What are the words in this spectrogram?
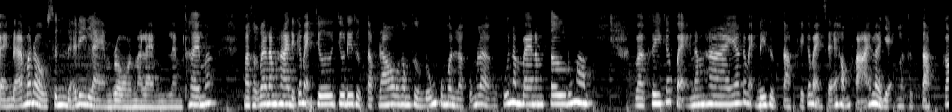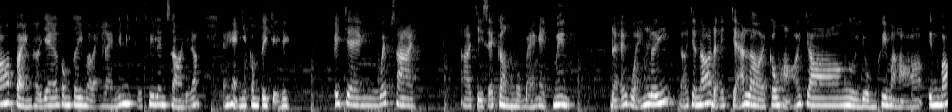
bạn đã bắt đầu xin để đi làm rồi mà làm làm thêm á. Mà thật ra năm 2 thì các bạn chưa chưa đi thực tập đâu thông thường đúng của mình là cũng là cuối năm 3 năm tư đúng không? Và khi các bạn năm 2 á, các bạn đi thực tập thì các bạn sẽ không phải là dạng là thực tập có toàn thời gian ở công ty mà bạn làm giống như kiểu freelancer vậy đó. Chẳng hạn như công ty chị đi cái trang website à, chị sẽ cần một bạn admin để quản lý, ở trên đó để trả lời câu hỏi cho người dùng khi mà họ inbox,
